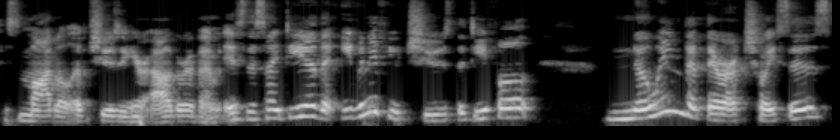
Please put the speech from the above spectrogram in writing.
this model of choosing your algorithm is this idea that even if you choose the default, knowing that there are choices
